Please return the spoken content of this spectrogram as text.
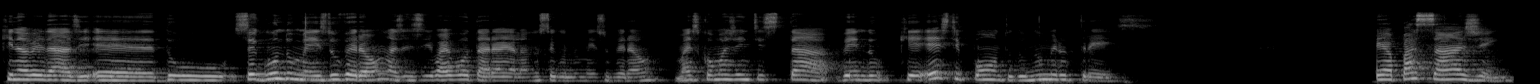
que na verdade é do segundo mês do verão, a gente vai voltar a ela no segundo mês do verão, mas como a gente está vendo que este ponto do número 3 é a passagem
